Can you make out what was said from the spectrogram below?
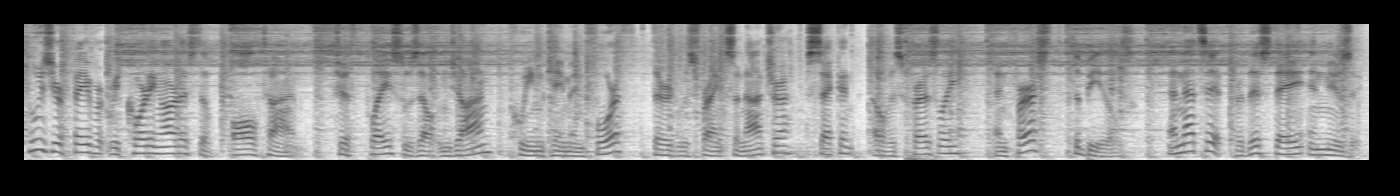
Who is your favorite recording artist of all time? Fifth place was Elton John, Queen came in fourth, third was Frank Sinatra, second, Elvis Presley, and first, the Beatles. And that's it for this day in music.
